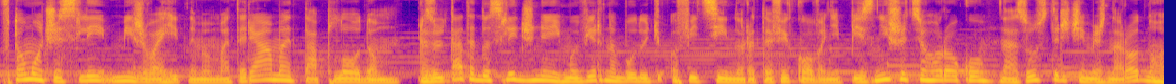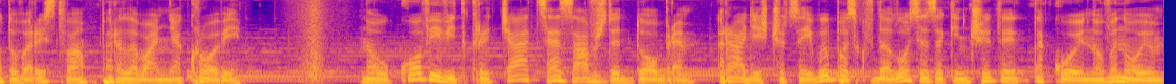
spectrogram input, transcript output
в тому числі між вагітними матерями та плодом. Результати дослідження ймовірно будуть офіційно ратифіковані пізніше цього року на зустрічі міжнародного товариства переливання крові. Наукові відкриття це завжди добре. Раді, що цей випуск вдалося закінчити такою новиною.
